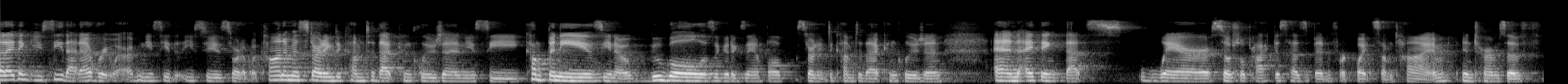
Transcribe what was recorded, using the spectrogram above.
But I think you see that everywhere. I mean, you see that you see sort of economists starting to come to that conclusion. You see companies, you know, Google is a good example, starting to come to that conclusion. And I think that's where social practice has been for quite some time in terms of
